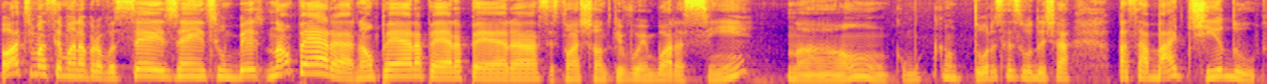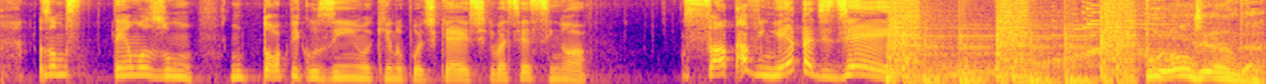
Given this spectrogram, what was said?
Ótima semana para vocês, gente. Um beijo. Não, pera, não, pera, pera, pera. Vocês estão achando que eu vou embora assim? Não, como cantora, vocês vão deixar passar batido. Nós vamos temos um, um tópicozinho aqui no podcast que vai ser assim, ó. Solta a vinheta, DJ! Por onde anda?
